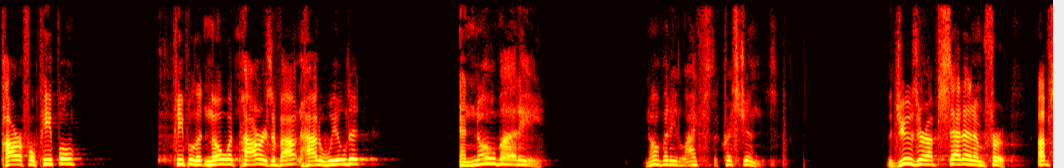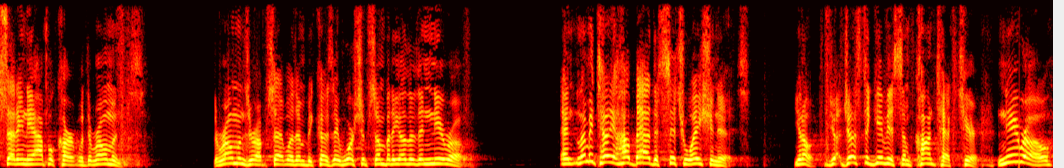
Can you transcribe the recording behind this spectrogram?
Powerful people, people that know what power is about, how to wield it. And nobody, nobody likes the Christians. The Jews are upset at them for upsetting the apple cart with the Romans. The Romans are upset with them because they worship somebody other than Nero. And let me tell you how bad the situation is. You know, just to give you some context here, Nero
